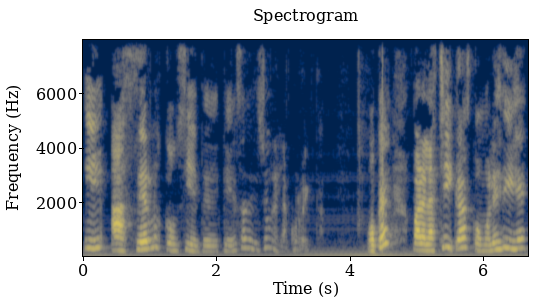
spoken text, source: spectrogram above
y hacernos conscientes de que esa decisión es la correcta. ¿Ok? Para las chicas, como les dije,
